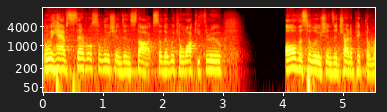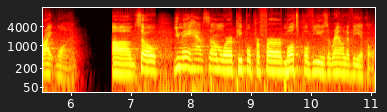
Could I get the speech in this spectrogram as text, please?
and we have several solutions in stock so that we can walk you through all the solutions and try to pick the right one. Um, so you may have some where people prefer multiple views around a vehicle.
